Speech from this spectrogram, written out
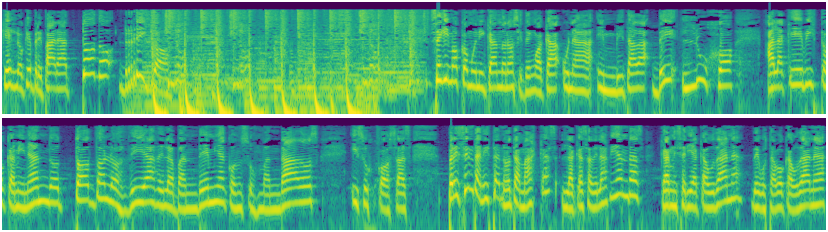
que es lo que prepara todo rico. Seguimos comunicándonos y tengo acá una invitada de lujo a la que he visto caminando todos los días de la pandemia con sus mandados y sus cosas. Presentan esta nota Mascas, La Casa de las Viandas, Carnicería Caudana, de Gustavo Caudana,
